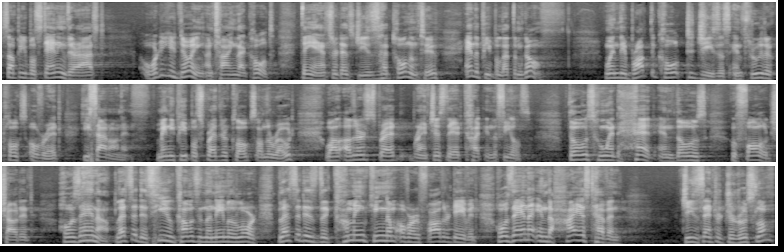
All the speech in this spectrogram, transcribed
Some people standing there asked, What are you doing untying that colt? They answered as Jesus had told them to, and the people let them go. When they brought the colt to Jesus and threw their cloaks over it, he sat on it. Many people spread their cloaks on the road, while others spread branches they had cut in the fields. Those who went ahead and those who followed shouted, Hosanna! Blessed is he who comes in the name of the Lord. Blessed is the coming kingdom of our father David. Hosanna in the highest heaven. Jesus entered Jerusalem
